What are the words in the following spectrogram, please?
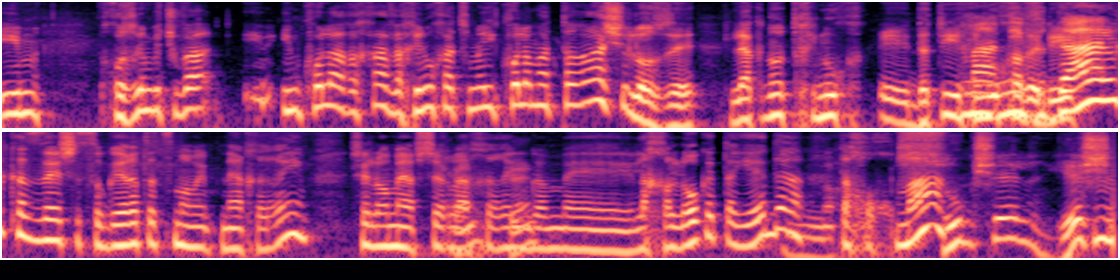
עם חוזרים בתשובה, עם, עם כל הערכה, והחינוך העצמאי, כל המטרה שלו זה להקנות חינוך אה, דתי, מה, חינוך חרדי. נבדל כזה שסוגר את עצמו מפני אחרים, שלא מאפשר כן, לאחרים כן. גם אה, לחלוק את הידע, נכון. את החוכמה? סוג של, יש Mm.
